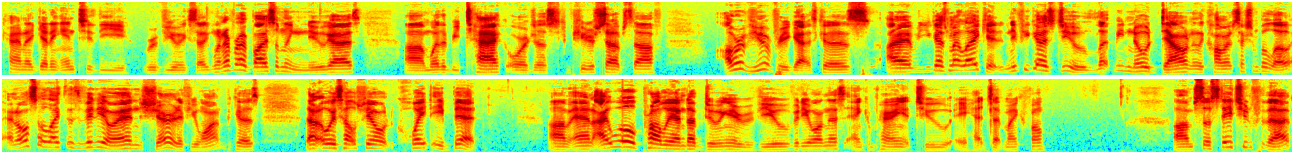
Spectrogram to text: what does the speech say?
kind of getting into the reviewing setting. Whenever I buy something new, guys, um, whether it be tech or just computer setup stuff, I'll review it for you guys because I you guys might like it. And if you guys do, let me know down in the comment section below. And also like this video and share it if you want because that always helps me out quite a bit. Um, and I will probably end up doing a review video on this and comparing it to a headset microphone. Um, so stay tuned for that.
